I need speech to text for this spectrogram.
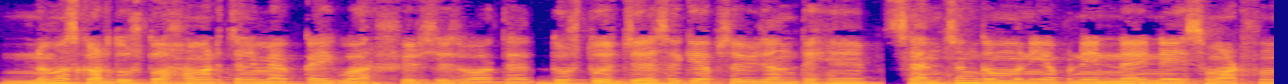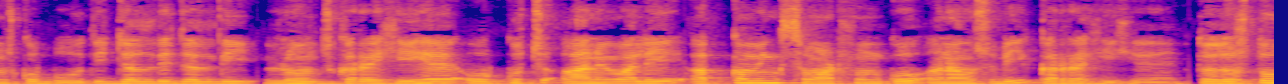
नमस्कार दोस्तों, हमारे चैनल में आपका एक बार फिर से स्वागत है। दोस्तों, जैसे कि आप सभी जानते हैं सैमसंग कंपनी अपने नए नए स्मार्टफोन्स को बहुत ही जल्दी जल्दी लॉन्च कर रही है और कुछ आने वाले अपकमिंग स्मार्टफ़ोन को अनाउंस भी कर रही है। तो दोस्तों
